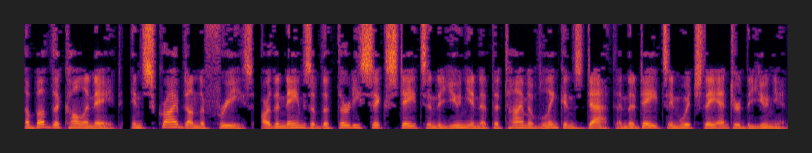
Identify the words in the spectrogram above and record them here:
Above the colonnade, inscribed on the frieze, are the names of the 36 states in the Union at the time of Lincoln's death and the dates in which they entered the Union.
